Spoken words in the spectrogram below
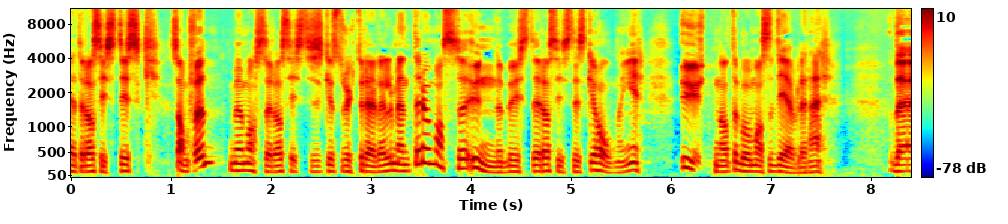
et rasistisk samfunn med masse rasistiske strukturelle elementer og masse underbevisste rasistiske holdninger, uten at det bor masse djevler her. Det,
